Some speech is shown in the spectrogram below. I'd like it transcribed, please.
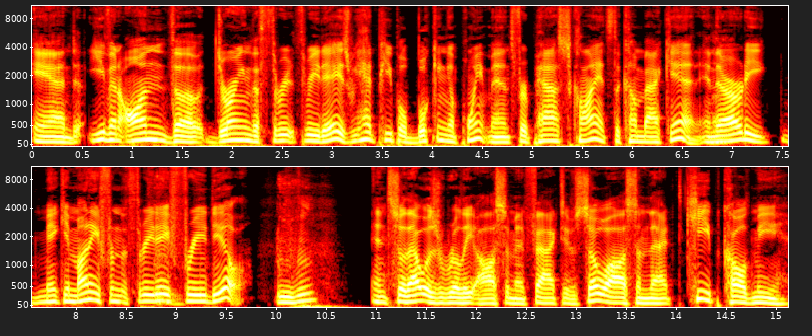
and even on the during the three three days, we had people booking appointments for past clients to come back in, and they're already making money from the three day free deal. mm-hmm. And so that was really awesome. In fact, it was so awesome that Keap called me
